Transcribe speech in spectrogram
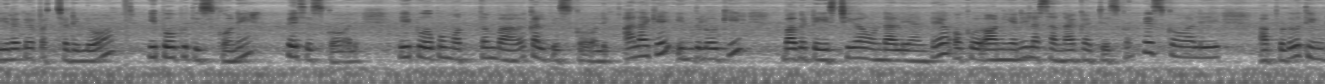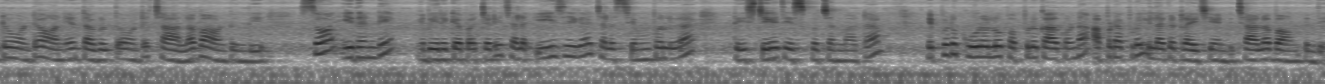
బీరకాయ పచ్చడిలో ఈ పోపు తీసుకొని వేసేసుకోవాలి. ఈ పోపు మొత్తం బాగా కలిపేసుకోవాలి. అలాగే ఇందులోకి బాగా టేస్టీగా ఉండాలి అంటే ఒక ఆనియన్ ఇలా సన్నగా కట్ చేసుకొని వేసుకోవాలి. అప్పుడు తింటూ ఉంటే ఆనియన్ తగులుతూ ఉంటే చాలా బాగుంటుంది. సో ఇదండి బీరకాయ పచ్చడి. చాలా ఈజీగా చాలా సింపుల్గా టేస్టీగా చేసుకోవచ్చు అనమాట ఎప్పుడు కూరలు పప్పులు కాకుండా అప్పుడప్పుడు ఇలాగ ట్రై చేయండి. చాలా బాగుంటుంది.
